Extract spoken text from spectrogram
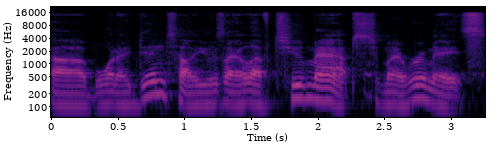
uh, what I didn't tell you is I left two maps to my roommates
